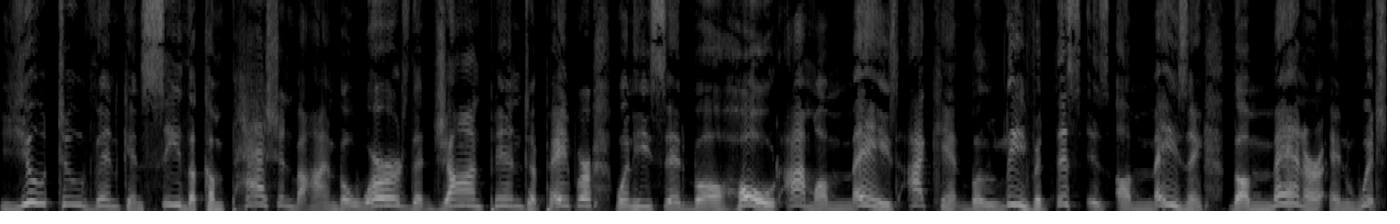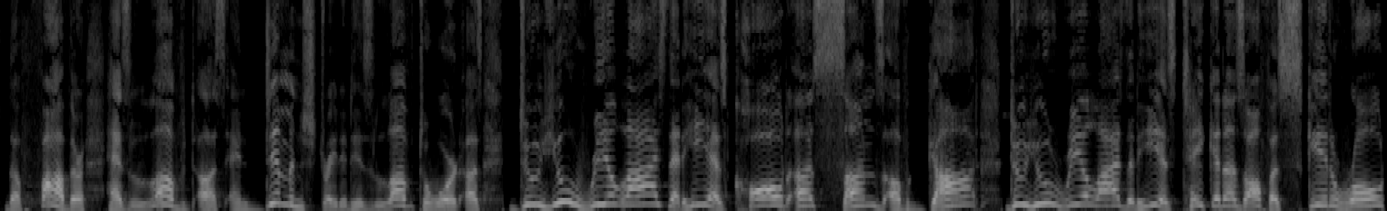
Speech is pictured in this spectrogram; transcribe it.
you too then can see the compassion behind the words that John penned to paper when he said, Behold, I'm amazed. I can't believe it. This is amazing. The manner in which the Father has loved us and demonstrated his love toward us. Do you realize that he has called us sons of God? Do you realize that he has taken us off a skid road?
